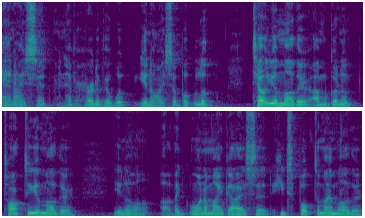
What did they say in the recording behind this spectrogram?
And I said, I never heard of it. What, you know, I said, but look, tell your mother. I'm going to talk to your mother. You know, uh, the, one of my guys said he spoke to my mother,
